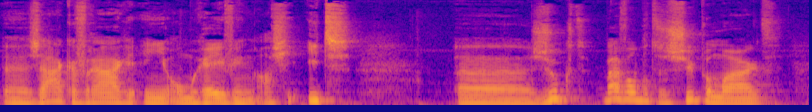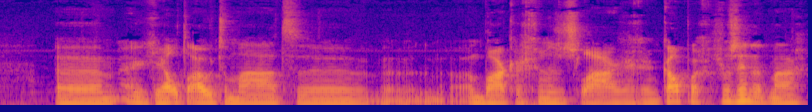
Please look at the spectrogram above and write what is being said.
uh, zaken vragen in je omgeving. Als je iets uh, zoekt, bijvoorbeeld een supermarkt, um, een geldautomaat, een bakker, een slager, een kapper, verzin het maar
